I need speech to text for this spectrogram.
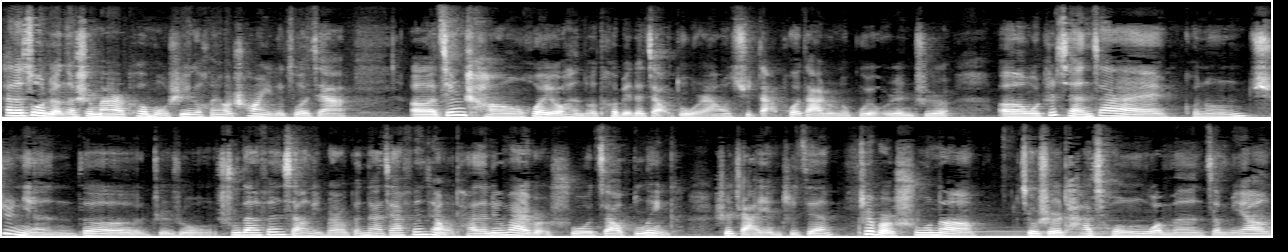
它的作者呢是马尔科姆，是一个很有创意的作家。呃，经常会有很多特别的角度，然后去打破大众的固有认知。呃，我之前在可能去年的这种书单分享里边，我跟大家分享过他的另外一本书，叫《Blink》，是眨眼之间。这本书呢，就是他从我们怎么样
